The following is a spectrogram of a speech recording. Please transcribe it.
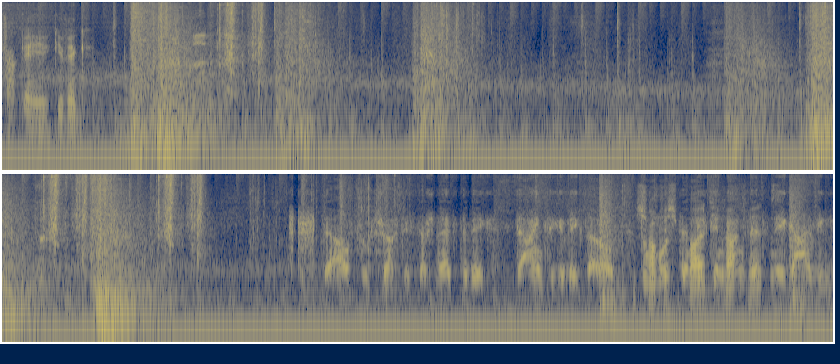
Fuck ey, geh weg. Der Aufzugsschacht ist der schnellste Weg. Der einzige Weg daraus. Ich du hoffe, musst ich den die in Gang setzen, egal wie.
